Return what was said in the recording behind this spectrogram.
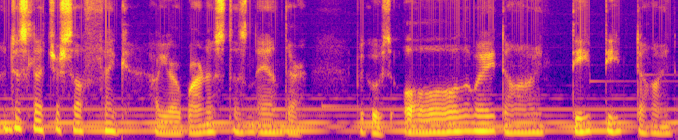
and just let yourself think how your awareness doesn't end there, but goes all the way down, deep, deep down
